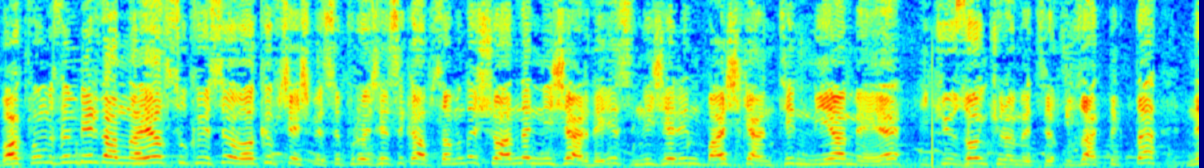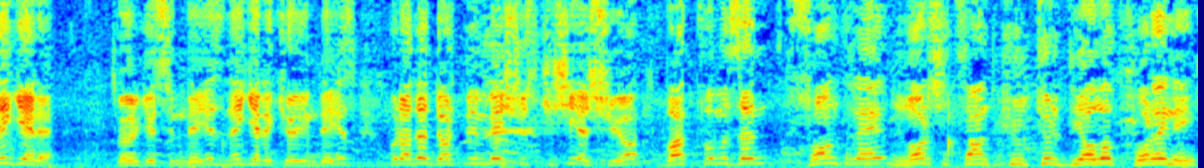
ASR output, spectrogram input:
Vakfımızın bir damla hayat su kuyusu ve vakıf çeşmesi projesi kapsamında şu anda Nijer'deyiz. Nijer'in başkenti Niamey'e 210 kilometre uzaklıkta Negere bölgesindeyiz. Negere köyündeyiz. Burada 4500 kişi yaşıyor. Vakfımızın Centre Nordstrand Kültür Diyalog Forening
